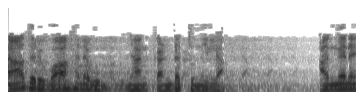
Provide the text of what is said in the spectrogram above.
യാതൊരു വാഹനവും ഞാൻ കണ്ടെത്തുന്നില്ല അങ്ങനെ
